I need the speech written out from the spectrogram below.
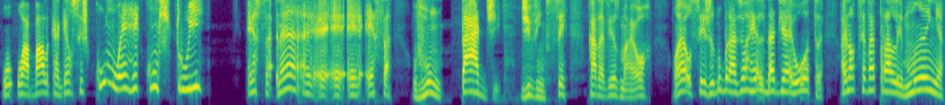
o, o abalo que a guerra, ou seja, como é reconstruir essa, né, é, é, é essa vontade de vencer cada vez maior. É? Ou seja, no Brasil a realidade é outra. Aí na hora que você vai para a Alemanha,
